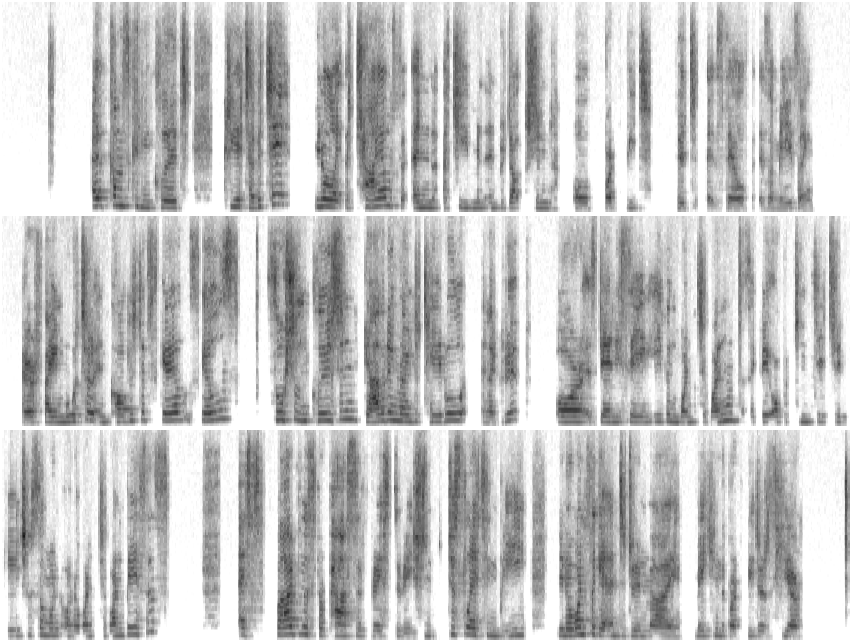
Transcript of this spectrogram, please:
Outcomes could include creativity, you know, like the triumph in achievement and production of bird feed food itself is amazing our fine motor and cognitive skill, skills, social inclusion, gathering around a table in a group, or as Jenny's saying, even one-to-one. It's a great opportunity to engage with someone on a one-to-one basis. It's fabulous for passive restoration, just letting be. You know, once I get into doing my making the bird feeders here,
